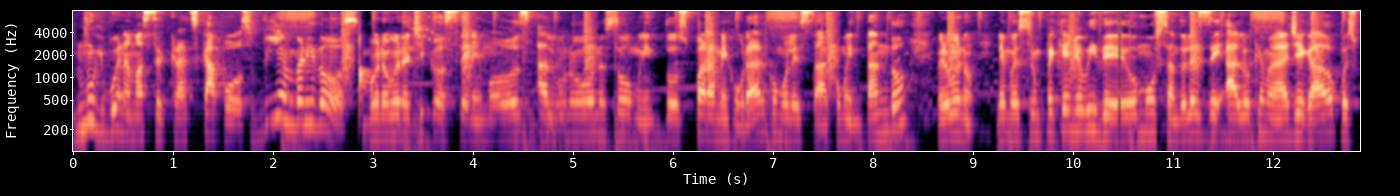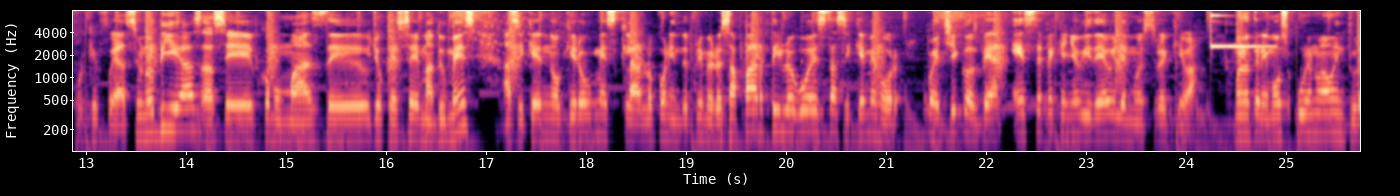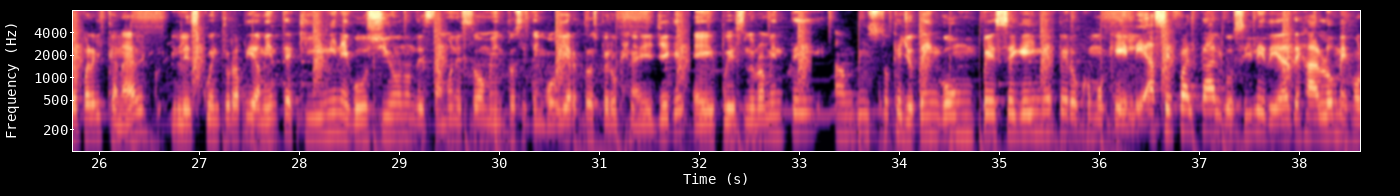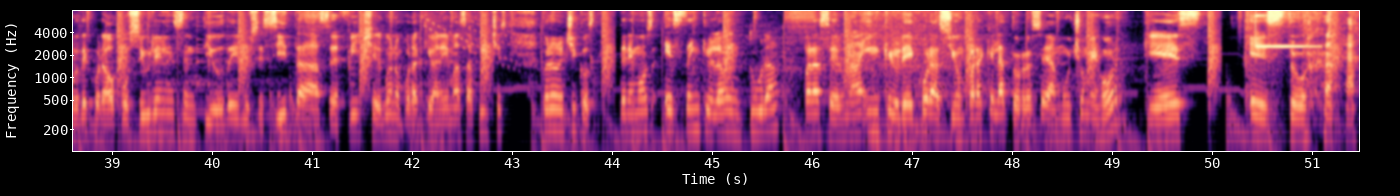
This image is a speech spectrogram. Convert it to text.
Muy buena Mastercrafts capos, bienvenidos. Bueno, bueno chicos, tenemos algunos momentos para mejorar como les estaba comentando. Pero bueno, les muestro un pequeño video mostrándoles de algo que me ha llegado Pues porque fue hace unos días, hace como más de, yo qué sé, más de un mes. Así que no quiero mezclarlo poniendo primero esa parte y luego esta Así que mejor, pues chicos, vean este pequeño video y les muestro de qué va. Bueno, tenemos una nueva aventura para el canal. Les cuento rápidamente aquí mi negocio donde estamos en este momento si tengo abierto, espero que nadie llegue. Eh, Pues normalmente han visto que yo tengo un PC gamer pero como que le hace falta algo, ¿sí? La idea es dejarlo mejor decorado posible en el sentido de lucecitas, afiches, bueno por aquí van a ir más afiches. Pero bueno chicos, tenemos esta increíble aventura para hacer una increíble decoración para que la torre sea mucho mejor. Que es esto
